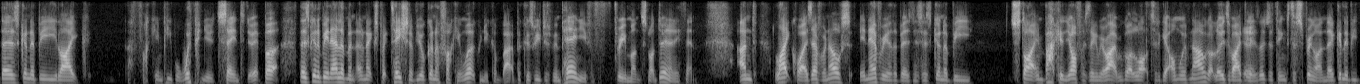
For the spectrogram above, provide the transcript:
there's gonna be like fucking people whipping you saying to do it, but there's gonna be an element of an expectation of you're gonna fucking work when you come back because we've just been paying you for three months not doing anything. And likewise, everyone else in every other business is gonna be starting back in the office. They're gonna be right. We've got a lot to get on with now. We've got loads of ideas, loads of things to spring on. They're gonna be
